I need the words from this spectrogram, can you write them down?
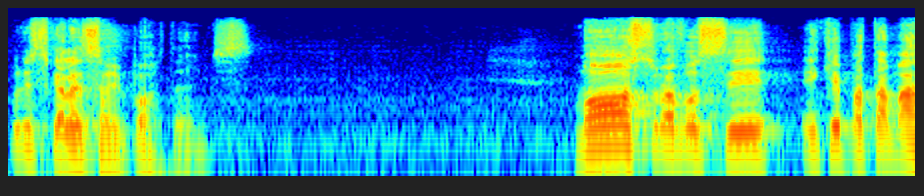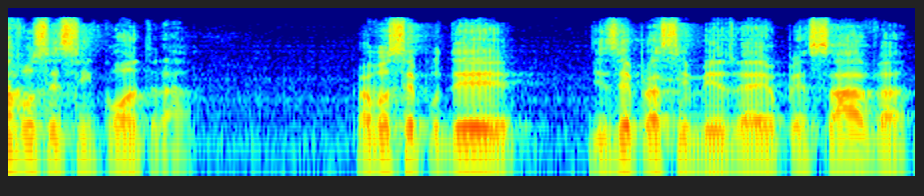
Por isso que elas são importantes. Mostro a você em que patamar você se encontra, para você poder dizer para si mesmo: é, eu pensava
